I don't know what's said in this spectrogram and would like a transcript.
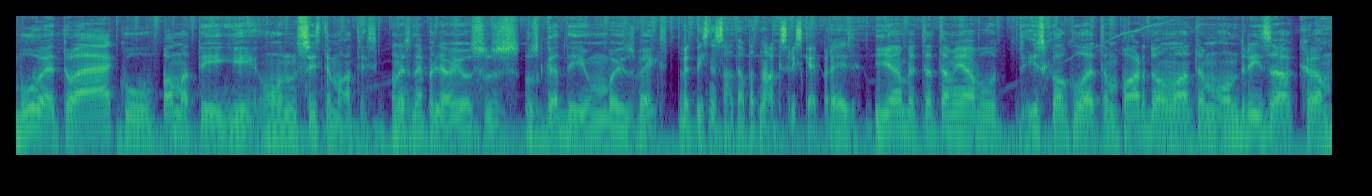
būvēt to ēku pamatīgi un sistemātiski. Un es nepaļaujos uz, uz gadījumu vai uz veiksmu. Bet biznesā tāpat nākas riskēt pareizi. Jā, bet tam jābūt izkalkulētam, pārdomātam un drīzāk um,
